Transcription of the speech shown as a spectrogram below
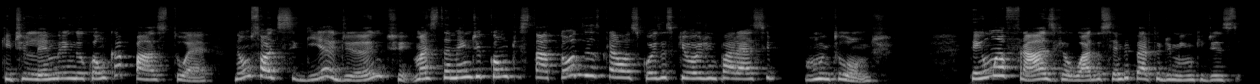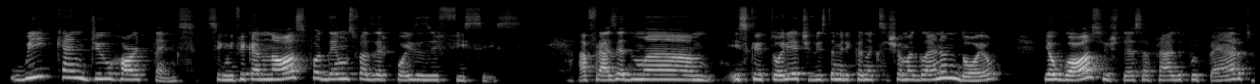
que te lembrem do quão capaz tu é não só de seguir adiante, mas também de conquistar todas aquelas coisas que hoje parecem muito longe. Tem uma frase que eu guardo sempre perto de mim que diz: We can do hard things. Significa nós podemos fazer coisas difíceis. A frase é de uma escritora e ativista americana que se chama Glennon Doyle, e eu gosto de ter essa frase por perto,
